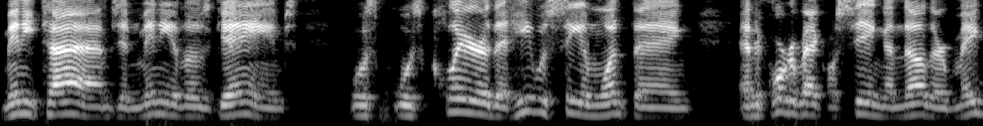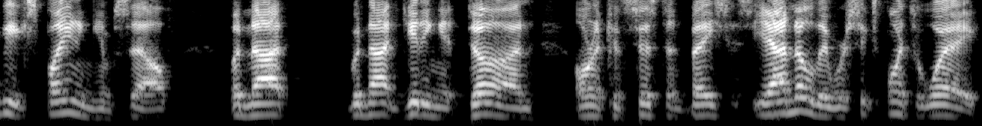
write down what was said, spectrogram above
many times in many of those games was was clear that he was seeing one thing and the quarterback was seeing another, maybe explaining himself, but not but not getting it done on a consistent basis. Yeah, I know they were six points away.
